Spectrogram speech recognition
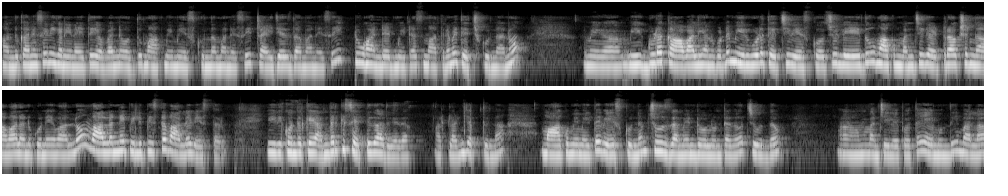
అందుకనేసి ఇక నేనైతే ఎవరిని వద్దు మాకు మేము వేసుకుందాం అనేసి ట్రై చేద్దాం అనేసి టూ హండ్రెడ్ మీటర్స్ మాత్రమే తెచ్చుకున్నాను. మీకు కూడా కావాలి అనుకుంటే మీరు కూడా తెచ్చి వేసుకోవచ్చు. లేదు మాకు మంచిగా అట్రాక్షన్ కావాలనుకునే వాళ్ళు వాళ్ళనే పిలిపిస్తే వాళ్ళే వేస్తారు. ఇది కొందరికి అందరికీ సెట్ కాదు కదా అట్లా అని చెప్తున్నా. మాకు మేమైతే వేసుకున్నాం. చూద్దాం ఎన్ని రోజులు ఉంటుందో చూద్దాం. మంచిగా లేకపోతే ఏముంది? మళ్ళా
